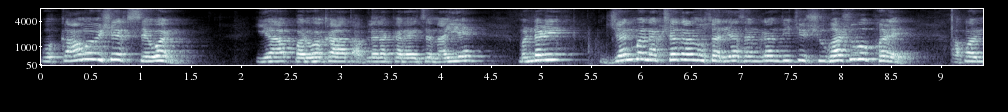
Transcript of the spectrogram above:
व कामविषयक सेवन या पर्वकाळात आपल्याला करायचं नाहीये. मंडळी जन्म नक्षत्रानुसार या संक्रांतीची शुभाशुभ फळे आपण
